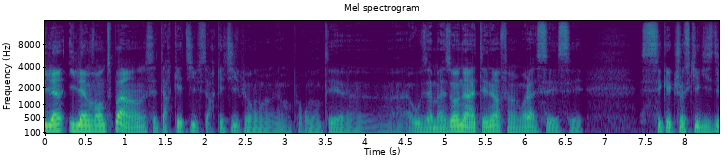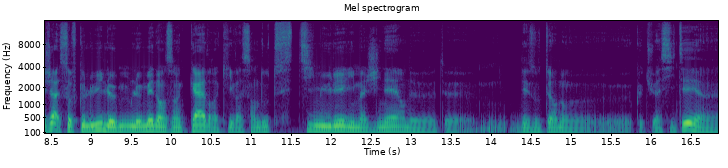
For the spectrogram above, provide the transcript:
il, il invente pas hein, cet archétype. Cet archétype, on, peut remonter euh, aux Amazones, à Athéna. Enfin, voilà, c'est quelque chose qui existe déjà. Sauf que lui le, le met dans un cadre qui va sans doute stimuler l'imaginaire de, de- des auteurs dont- que tu as cités. euh.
